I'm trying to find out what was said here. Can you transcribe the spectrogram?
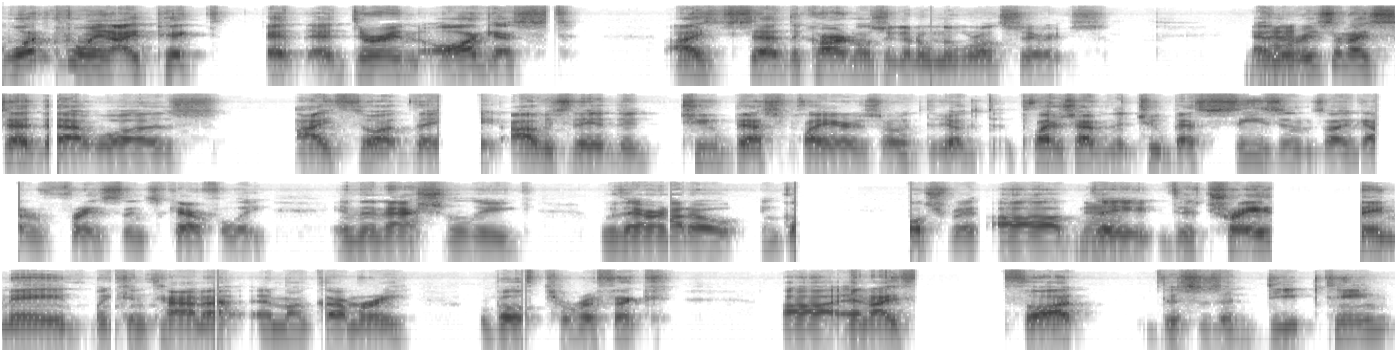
one point, I picked at, at, during August, I said the Cardinals are going to win the World Series, and the reason I said that was I thought they obviously the two best players or the players having the two best seasons. I got to phrase things carefully in the National League with Arenado and Goldschmidt. Uh, yeah. They the trades they made with Quintana and Montgomery were both terrific, uh, and I th- thought this is a deep team.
